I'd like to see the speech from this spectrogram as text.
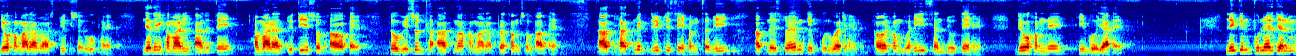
जो हमारा वास्तविक स्वरूप है। यदि हमारी आदतें, हमारा द्वितीय स्वभाव है तो विशुद्ध आत्मा हमारा प्रथम स्वभाव है। आध्यात्मिक दृष्टि से हम सभी अपने स्वयं के पूर्वज हैं और हम वही संजोते हैं जो हमने ही बोया है। लेकिन पुनर्जन्म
